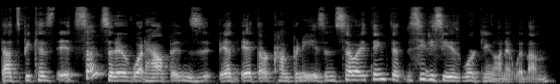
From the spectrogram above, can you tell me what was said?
that's because it's sensitive what happens at, at, their companies. And so I think that the CDC is working on it with them.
